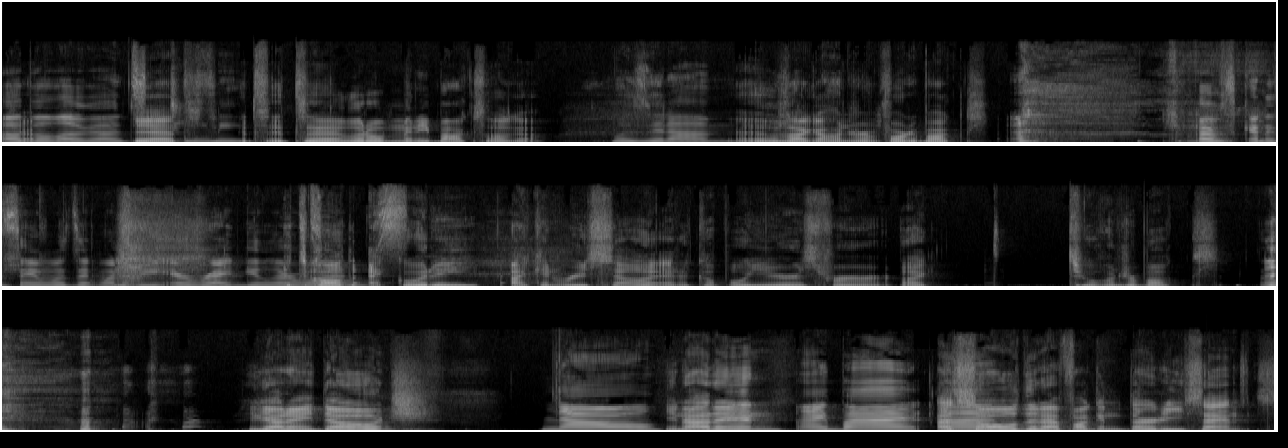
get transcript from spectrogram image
Oh, joke. the logo. It's yeah, it's, teeny. it's it's a little mini box logo. Was it um? It was like 140 bucks. I was gonna say, was it one of the irregular It's called? Equity. I can resell it in a couple years for like 200 bucks. you got any Doge? No, You're not in? I bought. I um, sold it at fucking 30 cents.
